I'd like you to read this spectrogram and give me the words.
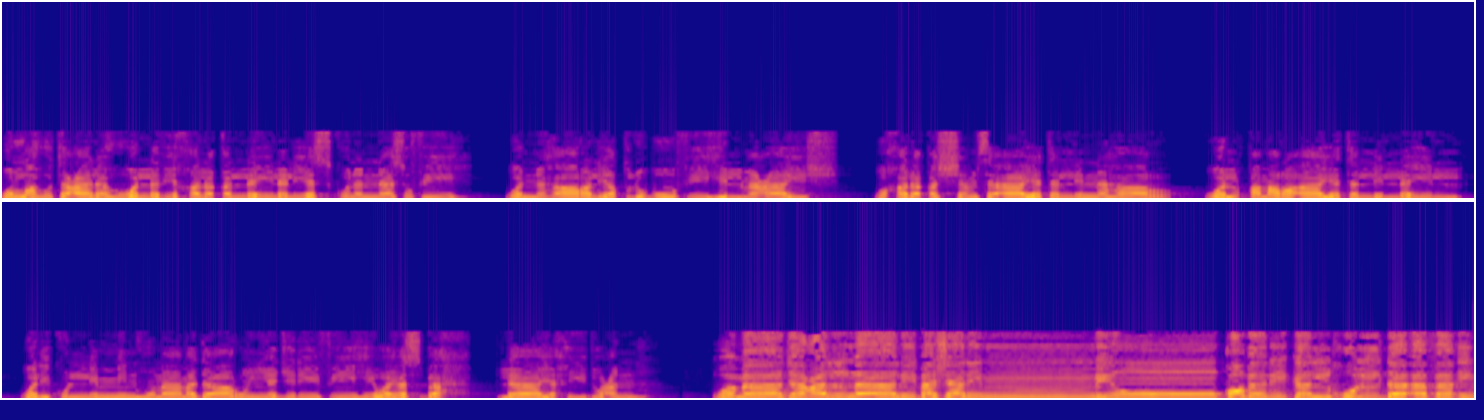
والله تعالى هو الذي خلق الليل ليسكن الناس فيه والنهار ليطلبوا فيه المعايش وخلق الشمس آية للنهار والقمر آية لليل ولكل منهما مدار يجري فيه ويسبح لا يحيد عنه. وما جعلنا لبشر من قبلك الخلد افان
